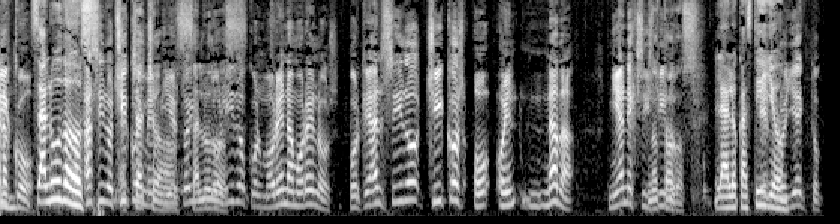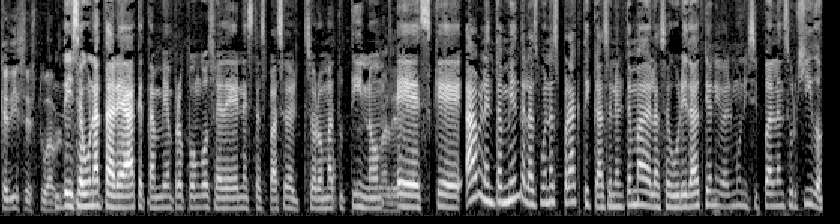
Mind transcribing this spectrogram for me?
sido chico. saludos. Ha sido chico y, me- Chacho, y estoy saludos. dolido con Morena Morelos, porque han sido chicos o, o en nada, ni han no existido. todos. Lalo El Castillo. proyecto que dices tú. Dice una tarea que también propongo se dé en este espacio del Tesoro Matutino, Vale. es que hablen también de las buenas prácticas en el tema de la seguridad que a nivel municipal han surgido.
